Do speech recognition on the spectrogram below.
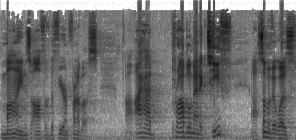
minds off of the fear in front of us. Uh, I had problematic teeth, uh, some of it was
